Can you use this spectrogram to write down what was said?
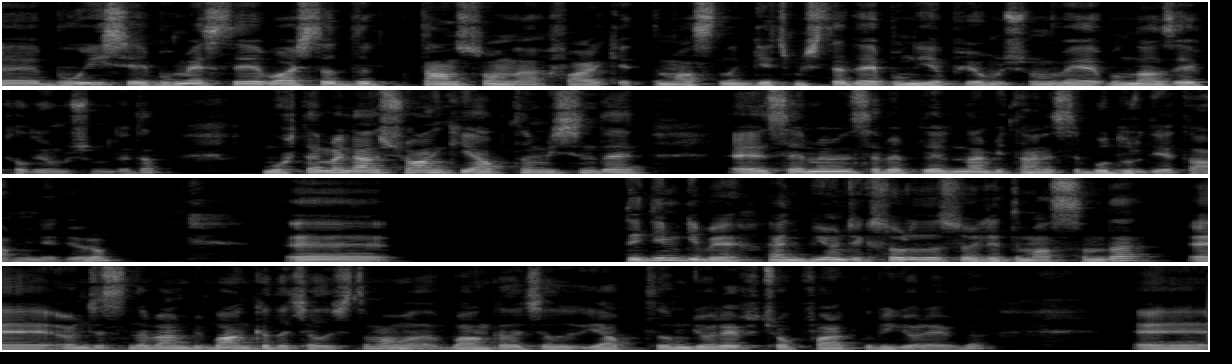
e, bu işe, bu mesleğe başladıktan sonra fark ettim. Aslında geçmişte de bunu yapıyormuşum ve bundan zevk alıyormuşum dedim. Muhtemelen şu anki yaptığım işin de e, sevmemin sebeplerinden bir tanesi budur diye tahmin ediyorum. E, dediğim gibi yani bir önceki soruda da söyledim aslında. E, öncesinde ben bir bankada çalıştım ama bankada çalış- yaptığım görev çok farklı bir görevdi. E,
